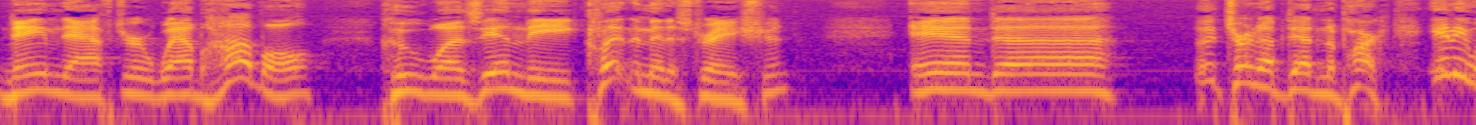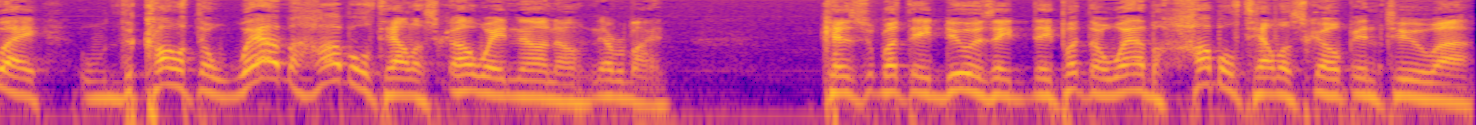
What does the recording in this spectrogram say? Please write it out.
named after Webb Hubbell, who was in the Clinton administration, and uh, it turned up dead in the park. Anyway, they call it the Webb Hubble telescope. Oh wait, no, no, never mind. Because what they do is they, they put the Webb Hubble telescope into uh,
